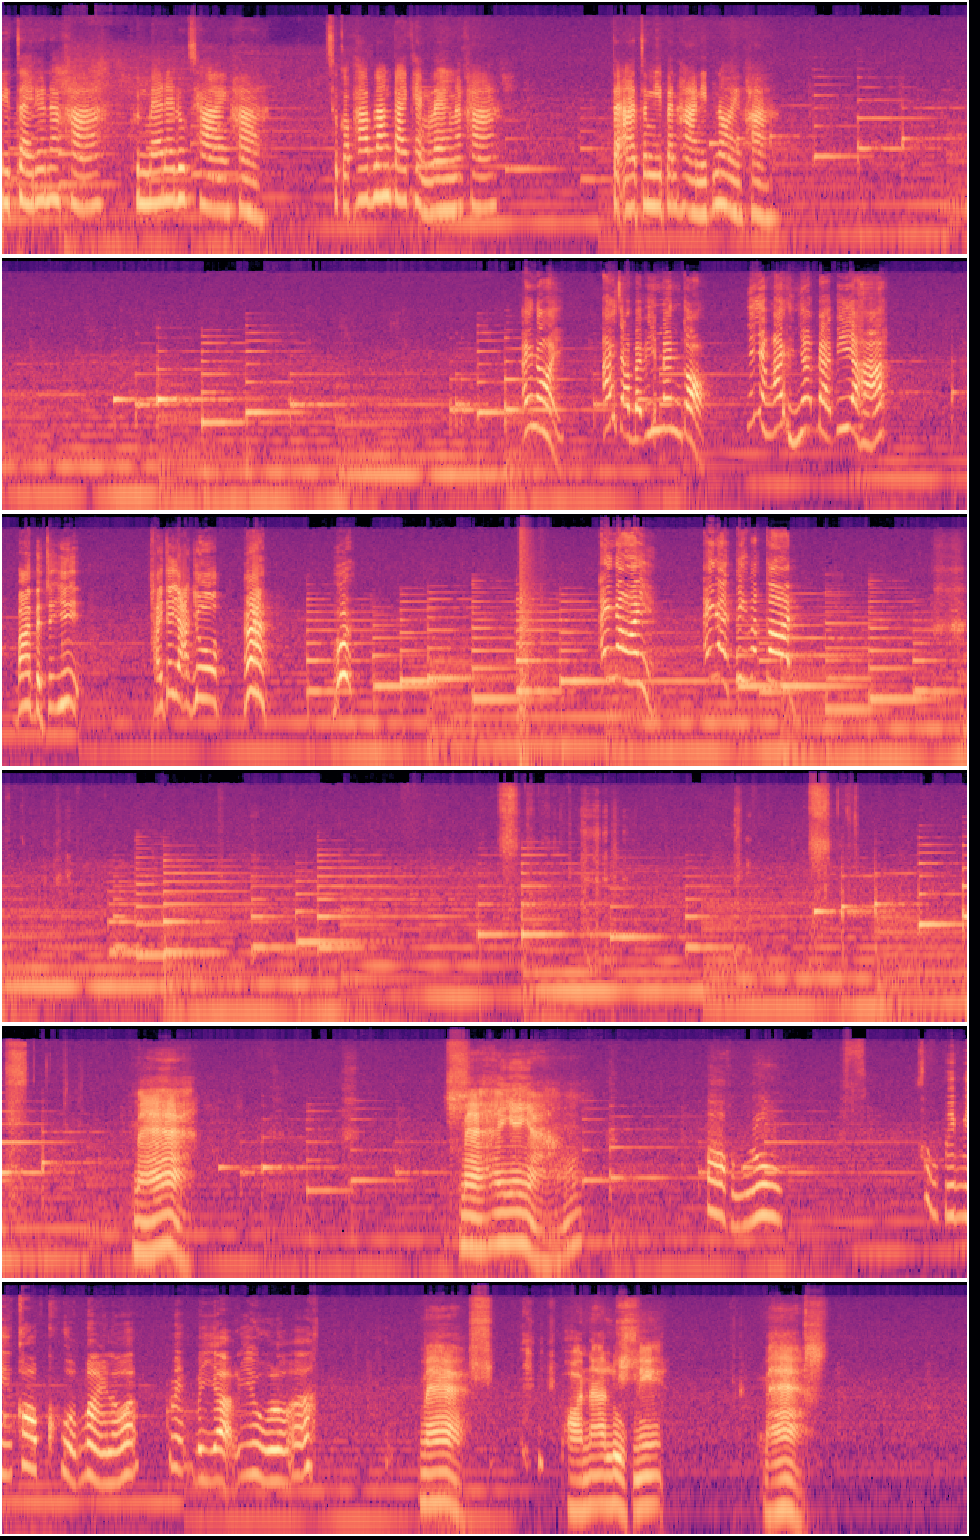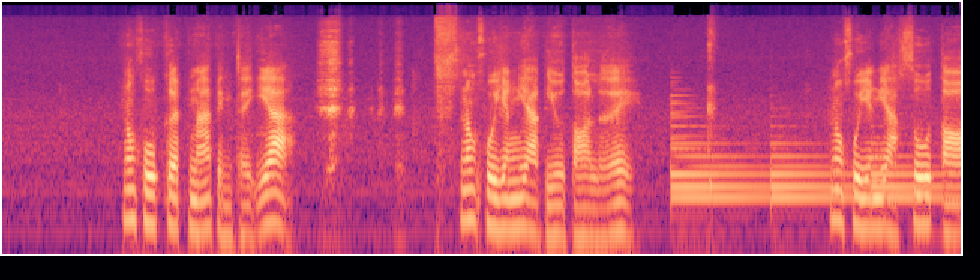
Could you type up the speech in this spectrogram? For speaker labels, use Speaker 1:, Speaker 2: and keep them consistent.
Speaker 1: ดีใจด้วยนะคะ คุณแม่ได้ลูกชายค่ะ สุขภาพร่างกายแข็งแรงนะคะ แต่อาจจะมีปัญหานิดหน่อยค่ะ
Speaker 2: ไอ้หน่อย ไอ้จะเอาแบบอีแม่นก่อนนี่อย่างไอ้ถึงแยกแบบอีอะฮะ
Speaker 3: บ้านเป็ดเจะยี่ใครจะอยากอยู่ ฮะเฮ้ย
Speaker 4: แม่ให้แง่หยาง
Speaker 5: พ่อของลูก เขาไม่มีครอบครัวใหม่แล้วอะแม่ไม่อยากอยู่แล้วอะ
Speaker 4: แม่ พอหน้าลูกนี่ แม่ น้องครูเกิดมาเป็นใจเอี้ย น้องครูยังอยากอยู่ต่อเลย น้องครูยังอยากสู้ต่อ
